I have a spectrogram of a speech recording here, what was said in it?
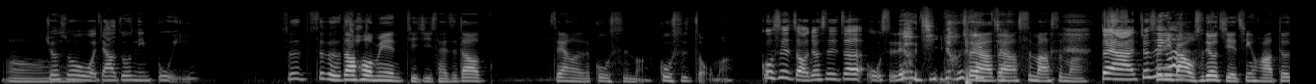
哦、嗯，就说我叫做宁不疑。这这个是到后面几集才知道这样的故事吗？故事走吗？故事走就是这五十六集都对啊，对啊，是吗？是吗？对啊，就是你把五十六集的精华都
